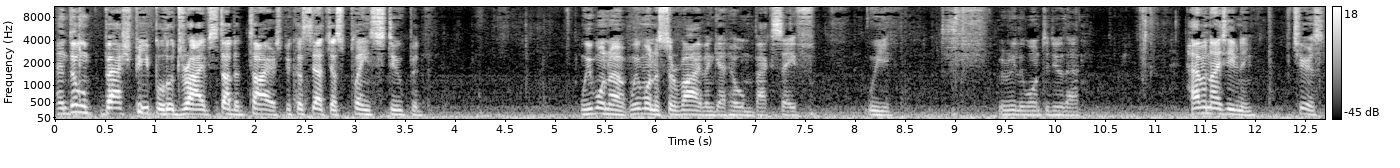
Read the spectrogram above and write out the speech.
And don't bash people who drive studded tires because that's just plain stupid. We want to we want to survive and get home back safe. We we really want to do that. Have a nice evening. Cheers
